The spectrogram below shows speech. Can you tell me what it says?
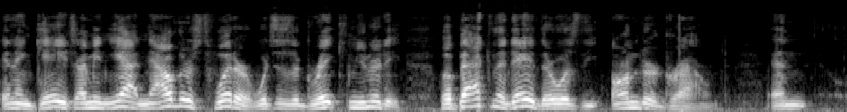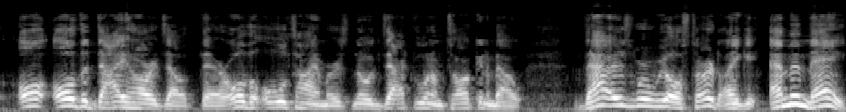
and engage. I mean, yeah, now there's Twitter, which is a great community. But back in the day, there was the underground. And all, all the diehards out there, all the old timers know exactly what I'm talking about. That is where we all started. Like MMA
